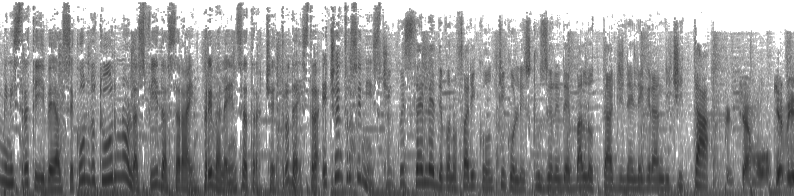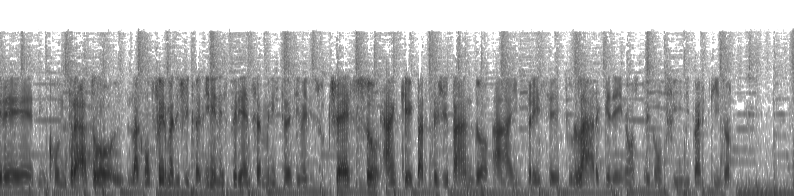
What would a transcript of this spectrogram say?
amministrative al secondo turno la sfida sarà in prevalenza tra centrodestra e centrosinistra. 5 Stelle devono fare i conti con l'esclusione dai ballottaggi nelle grandi città. Pensiamo di avere incontrato la conferma dei cittadini in esperienze amministrative di successo, anche partecipando a imprese più larghe dei nostri confini di partito.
